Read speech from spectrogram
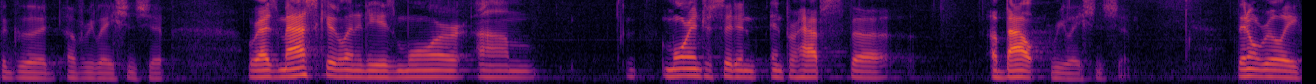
the good of relationship, whereas masculinity is more, um, more interested in, in perhaps the about relationship. They don't really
